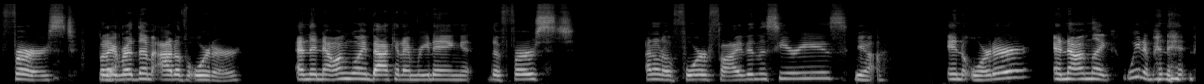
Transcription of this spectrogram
first, but I read them out of order. And then now I'm going back and I'm reading the first, I don't know, four or five in the series Yeah. in order. And now I'm like, wait a minute.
